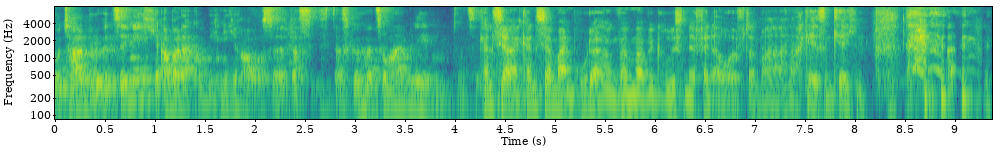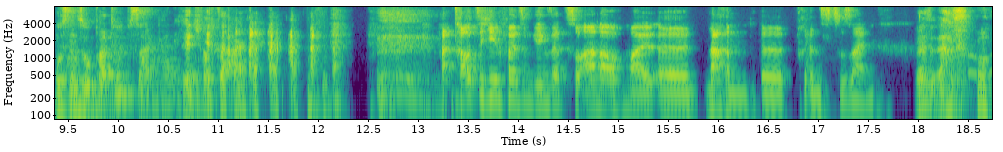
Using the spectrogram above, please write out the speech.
total blödsinnig, aber da komme ich nicht raus. Äh, das, ist, das gehört zu meinem Leben. Kannst ja, kannst ja meinen Bruder irgendwann mal begrüßen, der fährt auch öfter mal nach Gelsenkirchen. Muss ein super Typ sein, kann ich jetzt schon sagen. Traut sich jedenfalls im Gegensatz zu Arne auch mal äh, Narrenprinz äh, zu sein. Was? Achso,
